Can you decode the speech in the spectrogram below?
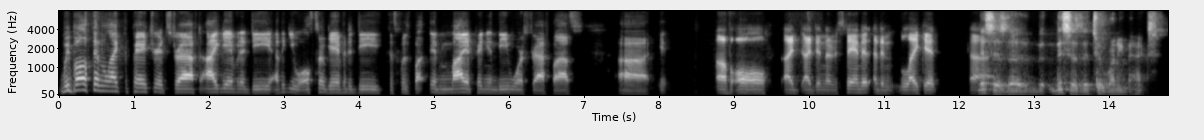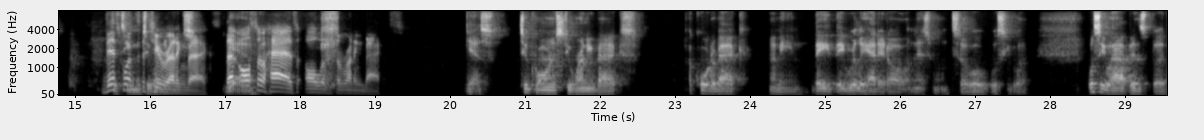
we both didn't like the Patriots draft. I gave it a D. I think you also gave it a D. This was, but in my opinion, the worst draft class uh, it, of all. I, I didn't understand it. I didn't like it. Uh, this is the this is the two running backs. This the one's the two, two running, running backs. backs. That yeah. also has all of the running backs. Yes, two corners, two running backs, a quarterback. I mean, they they really had it all in this one. So we'll we'll see what we'll see what happens. But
